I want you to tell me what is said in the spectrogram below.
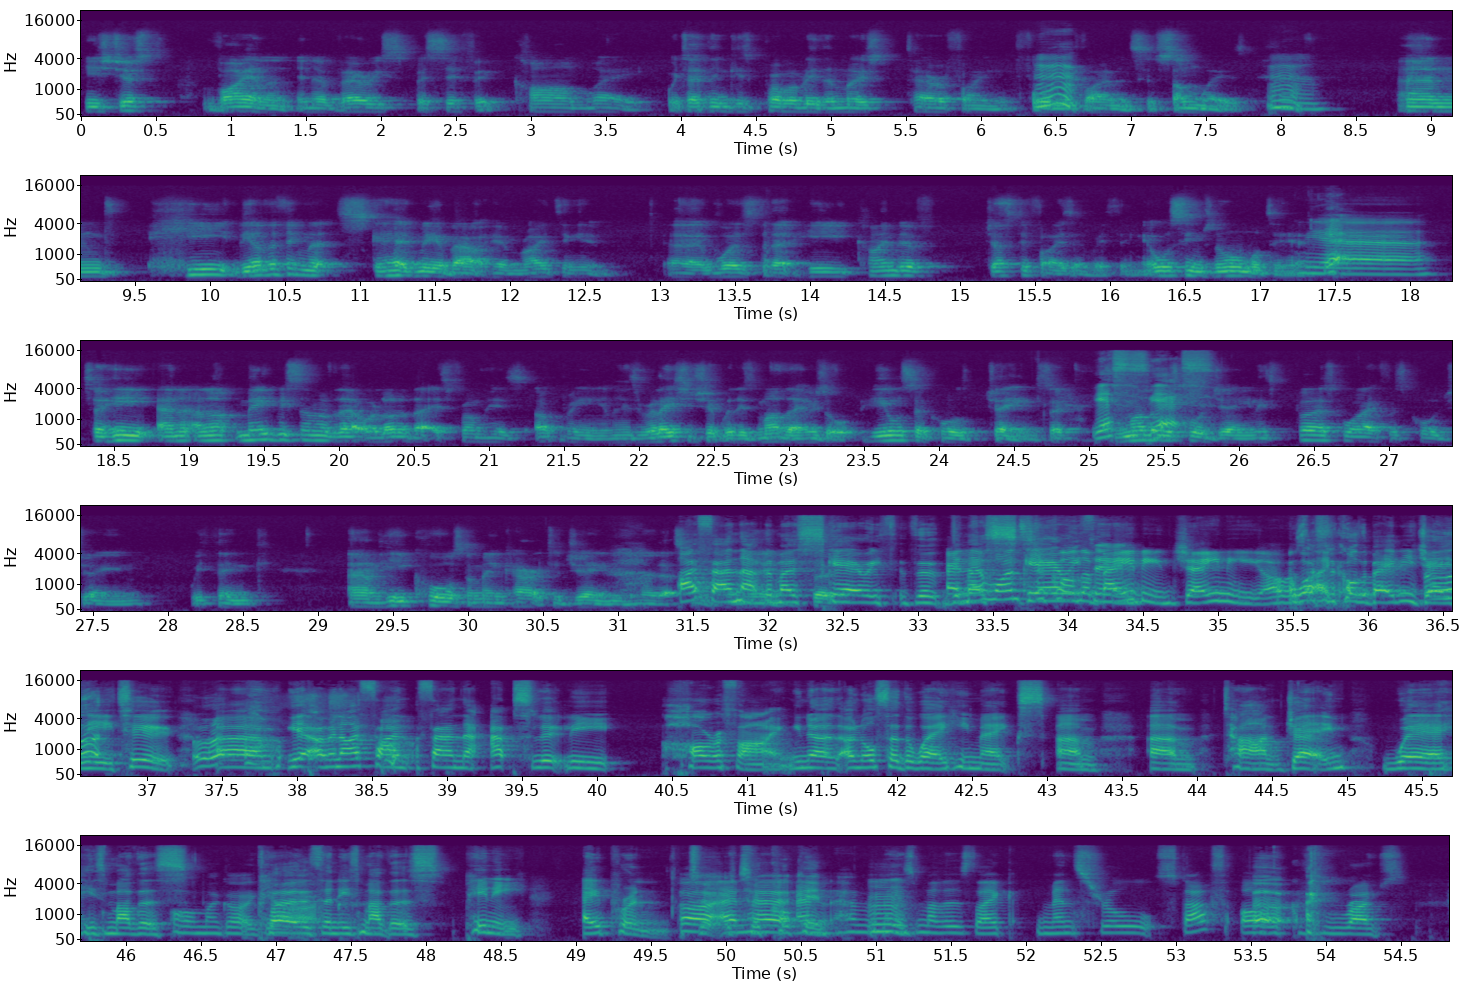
He's just violent in a very specific, calm way, which I think is probably the most terrifying form mm. of violence in some ways. Mm. And he, the other thing that scared me about him writing him uh, was that he kind of justifies everything. It all seems normal to him. Yeah. So he, and, and maybe some of that, or a lot of that, is from his upbringing and his relationship with his mother, who's he also called Jane. So yes, his mother yes. was called Jane. His first wife was called Jane. We think and he calls the main character Jane, even though that's I found that name. the most so, scary. The, the and then once they call the baby Janie, I was once like, they call the baby Janie too. Um, yeah, I mean, I find found that absolutely horrifying. You know, and also the way he makes um, um, Tarn Jane wear his mother's oh my God, clothes and his mother's penny apron oh, to, and to her, cook in. Her, mm. his mother's like menstrual stuff. Oh, uh, gross.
